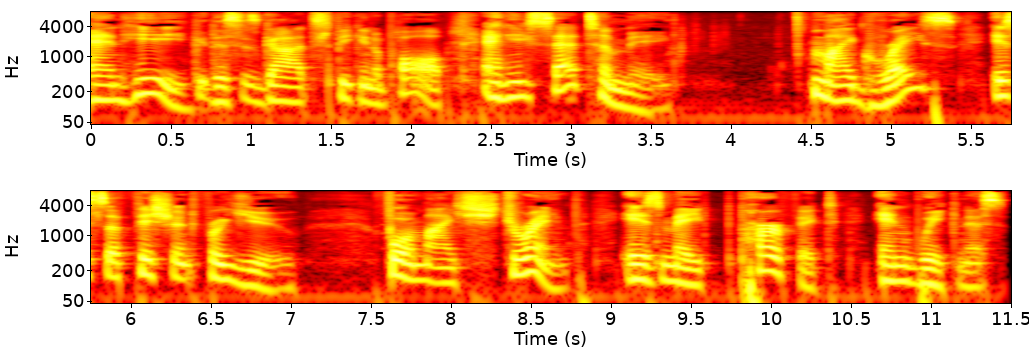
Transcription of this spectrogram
"And he, this is God speaking to Paul, and he said to me, my grace is sufficient for you, for my strength is made perfect in weakness.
